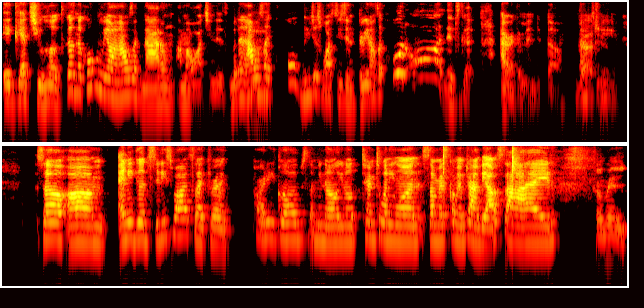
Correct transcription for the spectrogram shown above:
it gets you hooked. Because Nicole put me on, I was like, nah, I don't, I'm not watching this. But then I was Mhm. like, oh, we just watched season three. And I was like, hold on. It's good. I recommend it though. That's Gotcha. me. So um any good city spots like for like party clubs? Let me know. You know, turn 21, summer's coming, trying to be outside. For me,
